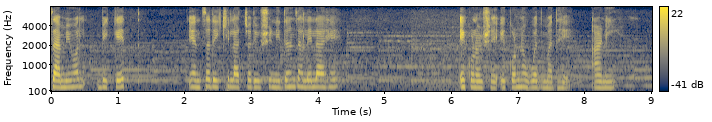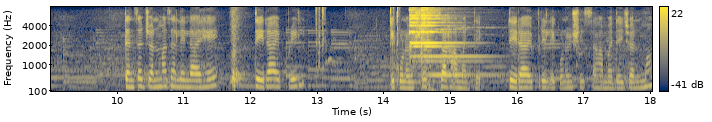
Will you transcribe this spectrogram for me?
सॅम्युअल बिकेत यांचं देखील आजच्या दिवशी निधन झालेलं आहे. एकोणीसशे एकोणनव्वदमध्ये आणि त्यांचा जन्म झालेला आहे तेरा एप्रिल एकोणीसशे सहामध्ये. तेरा एप्रिल एकोणीसशे सहामध्ये जन्म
